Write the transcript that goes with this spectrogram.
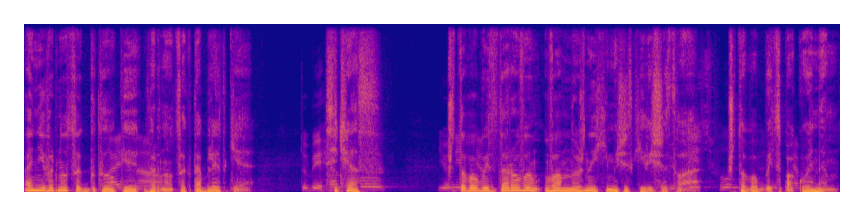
они вернутся к бутылке, вернутся к таблетке. Сейчас, чтобы быть здоровым, вам нужны химические вещества. Чтобы быть спокойным,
